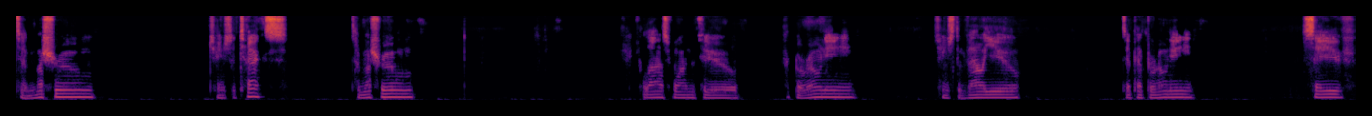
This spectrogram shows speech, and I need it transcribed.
to mushroom. Change the text to mushroom. the last one to pepperoni. Change the value to pepperoni. Save.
